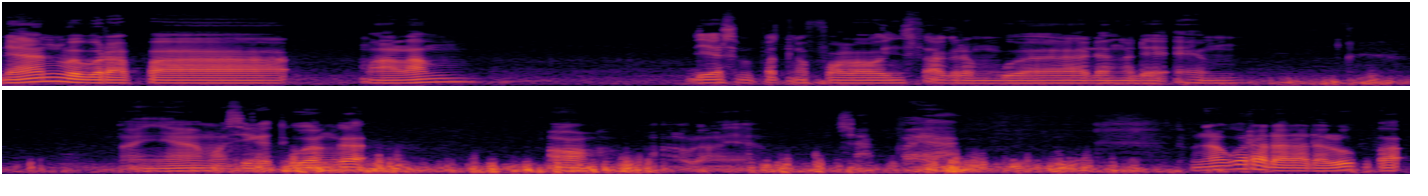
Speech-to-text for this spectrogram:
dan beberapa malam dia sempat ngefollow Instagram gue dan nge-DM nanya masih inget gue nggak? Oh gue bilang ya siapa ya? Sebenarnya gue rada-rada lupa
